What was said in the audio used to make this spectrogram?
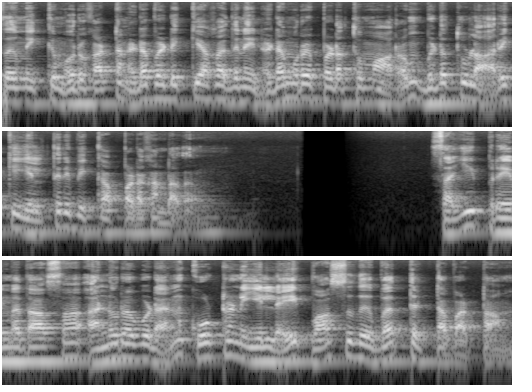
சேமிக்கும் ஒரு கட்ட நடவடிக்கையாக இதனை நடைமுறைப்படுத்துமாறும் விடுத்துள்ள அறிக்கையில் தெரிவிக்கப்படுகின்றது. சஜி பிரேமதாசா அனுரவுடன் கூட்டணி இல்லை வாசுதேவ திட்டவட்டம்.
